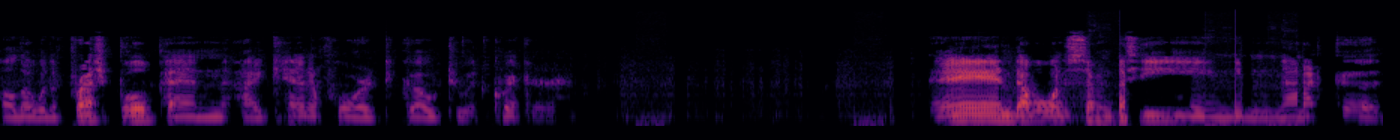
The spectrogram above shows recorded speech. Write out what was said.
Although with a fresh bullpen, I can afford to go to it quicker. And double one 17, not good.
